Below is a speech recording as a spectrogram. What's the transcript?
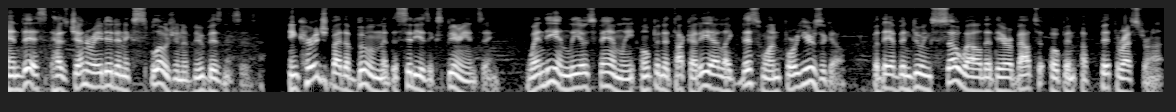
and this has generated an explosion of new businesses. Encouraged by the boom that the city is experiencing, Wendy and Leo's family opened a taqueria like this one four years ago, but they have been doing so well that they are about to open a fifth restaurant.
